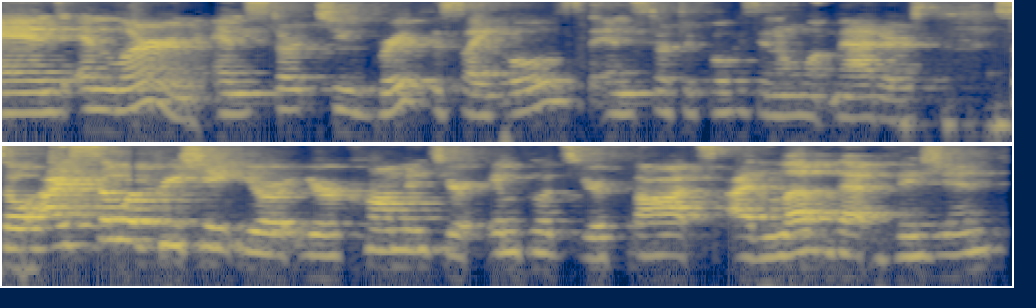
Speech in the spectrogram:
and and learn and start to break the cycles and start to focus in on what matters. So I so appreciate your your comments, your inputs, your thoughts. I love that vision.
